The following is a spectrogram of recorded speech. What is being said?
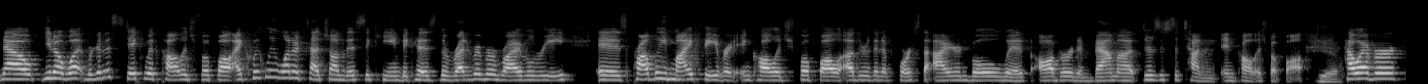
Now, you know what? We're going to stick with college football. I quickly want to touch on this, Akeem, because the Red River rivalry is probably my favorite in college football, other than, of course, the Iron Bowl with Auburn and Bama. There's just a ton in college football. Yeah. However,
